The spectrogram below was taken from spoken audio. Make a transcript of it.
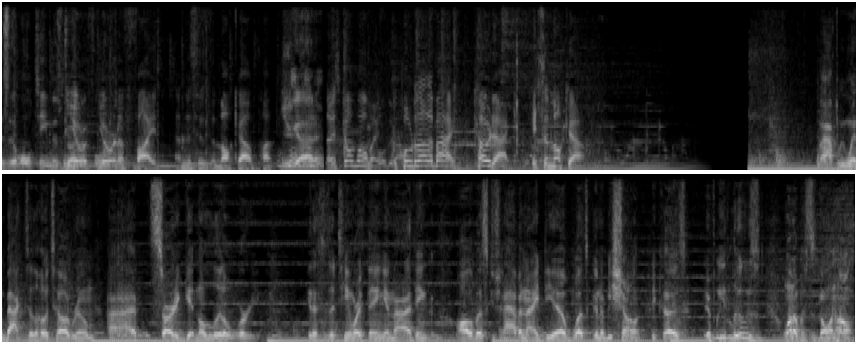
as the whole team is So you're, you're in a fight, and this is the knockout punch. You got it. No, it's gone well, mate. You pulled it out of the bag. Kodak, it's a knockout. After we went back to the hotel room, I started getting a little worried. This is a teamwork thing, and I think all of us should have an idea of what's going to be shown. Because if we lose, one of us is going home.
